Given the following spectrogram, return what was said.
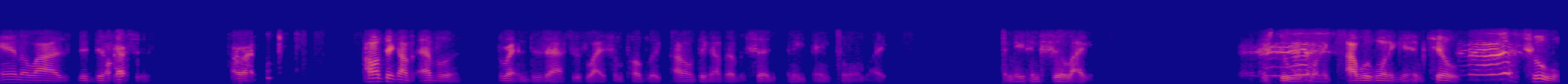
analyze the differences. Okay. All right. I don't think I've ever threatened Dizaster's life in public. I don't think I've ever said anything to him like that made him feel like this dude would want to. I would want to get him killed. Two.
